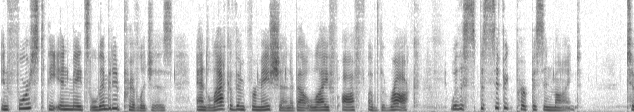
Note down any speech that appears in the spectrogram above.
enforced the inmates' limited privileges and lack of information about life off of the rock with a specific purpose in mind to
